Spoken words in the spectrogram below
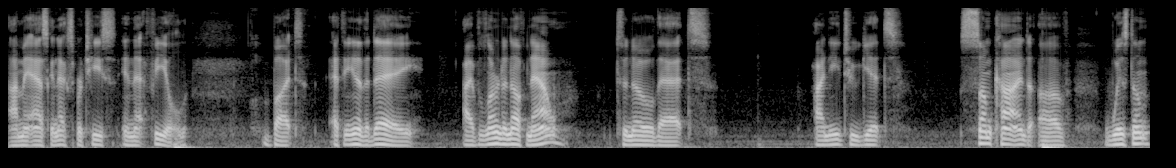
I may ask an expertise in that field. But at the end of the day, I've learned enough now to know that I need to get some kind of wisdom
